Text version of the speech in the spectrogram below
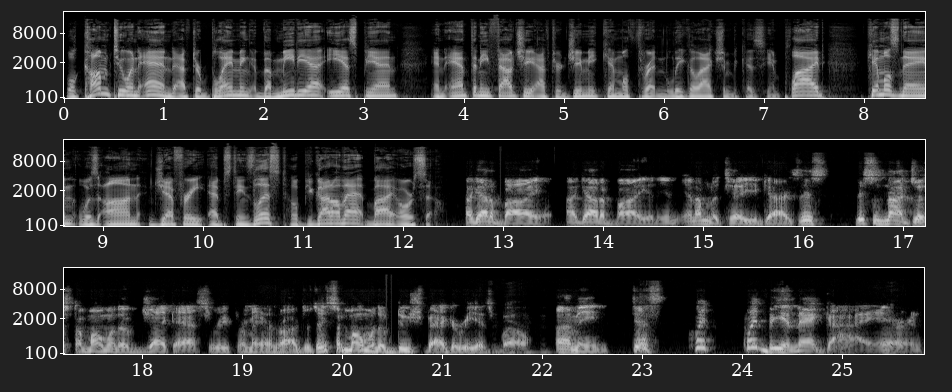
will come to an end after blaming the media, ESPN, and Anthony Fauci after Jimmy Kimmel threatened legal action because he implied Kimmel's name was on Jeffrey Epstein's list. Hope you got all that. Buy or sell. I got to buy it. I got to buy it, and and I'm going to tell you guys this. This is not just a moment of jackassery from Aaron Rodgers. It's a moment of douchebaggery as well. I mean, just quit quit being that guy, Aaron.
